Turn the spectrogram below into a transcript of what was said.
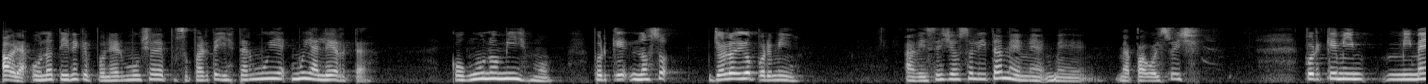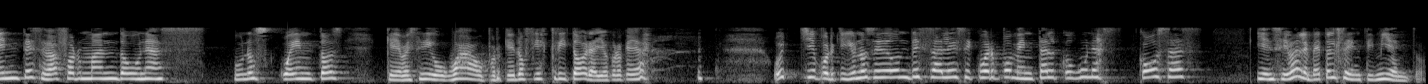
Ahora, uno tiene que poner mucho de su parte y estar muy, muy alerta con uno mismo, porque no yo lo digo por mí. A veces yo solita me, me, me apago el switch porque mi, mi mente se va formando unas, unos cuentos que a veces digo, wow, ¿por qué no fui escritora? Yo creo que ya... Oye, porque yo no sé de dónde sale ese cuerpo mental con unas cosas y encima le meto el sentimiento.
